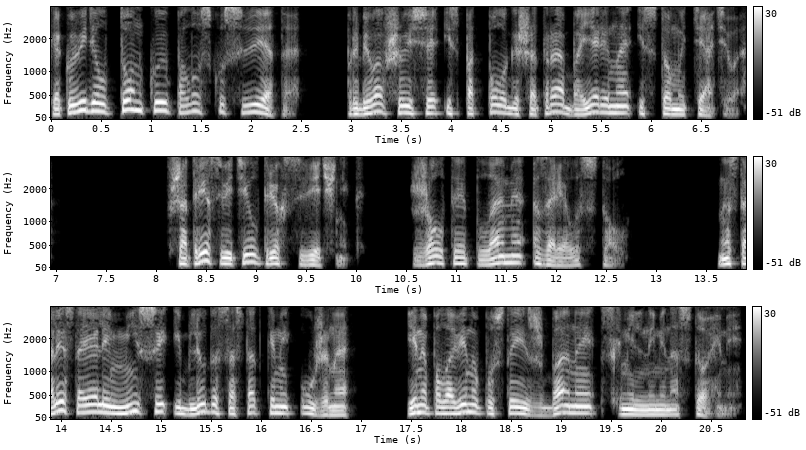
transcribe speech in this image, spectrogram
как увидел тонкую полоску света, пробивавшуюся из-под полога шатра боярина Истомы Тятева. В шатре светил трехсвечник. Желтое пламя озаряло стол. На столе стояли мисы и блюда с остатками ужина и наполовину пустые жбаны с хмельными настоями.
